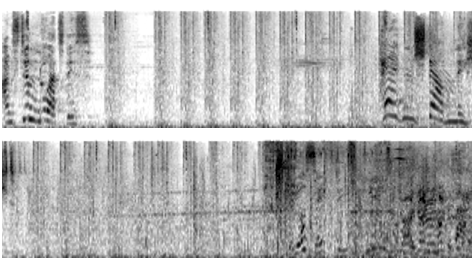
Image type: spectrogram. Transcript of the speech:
I'm still new at this. Helden sterben nicht. For your safety, please move behind the barrier.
